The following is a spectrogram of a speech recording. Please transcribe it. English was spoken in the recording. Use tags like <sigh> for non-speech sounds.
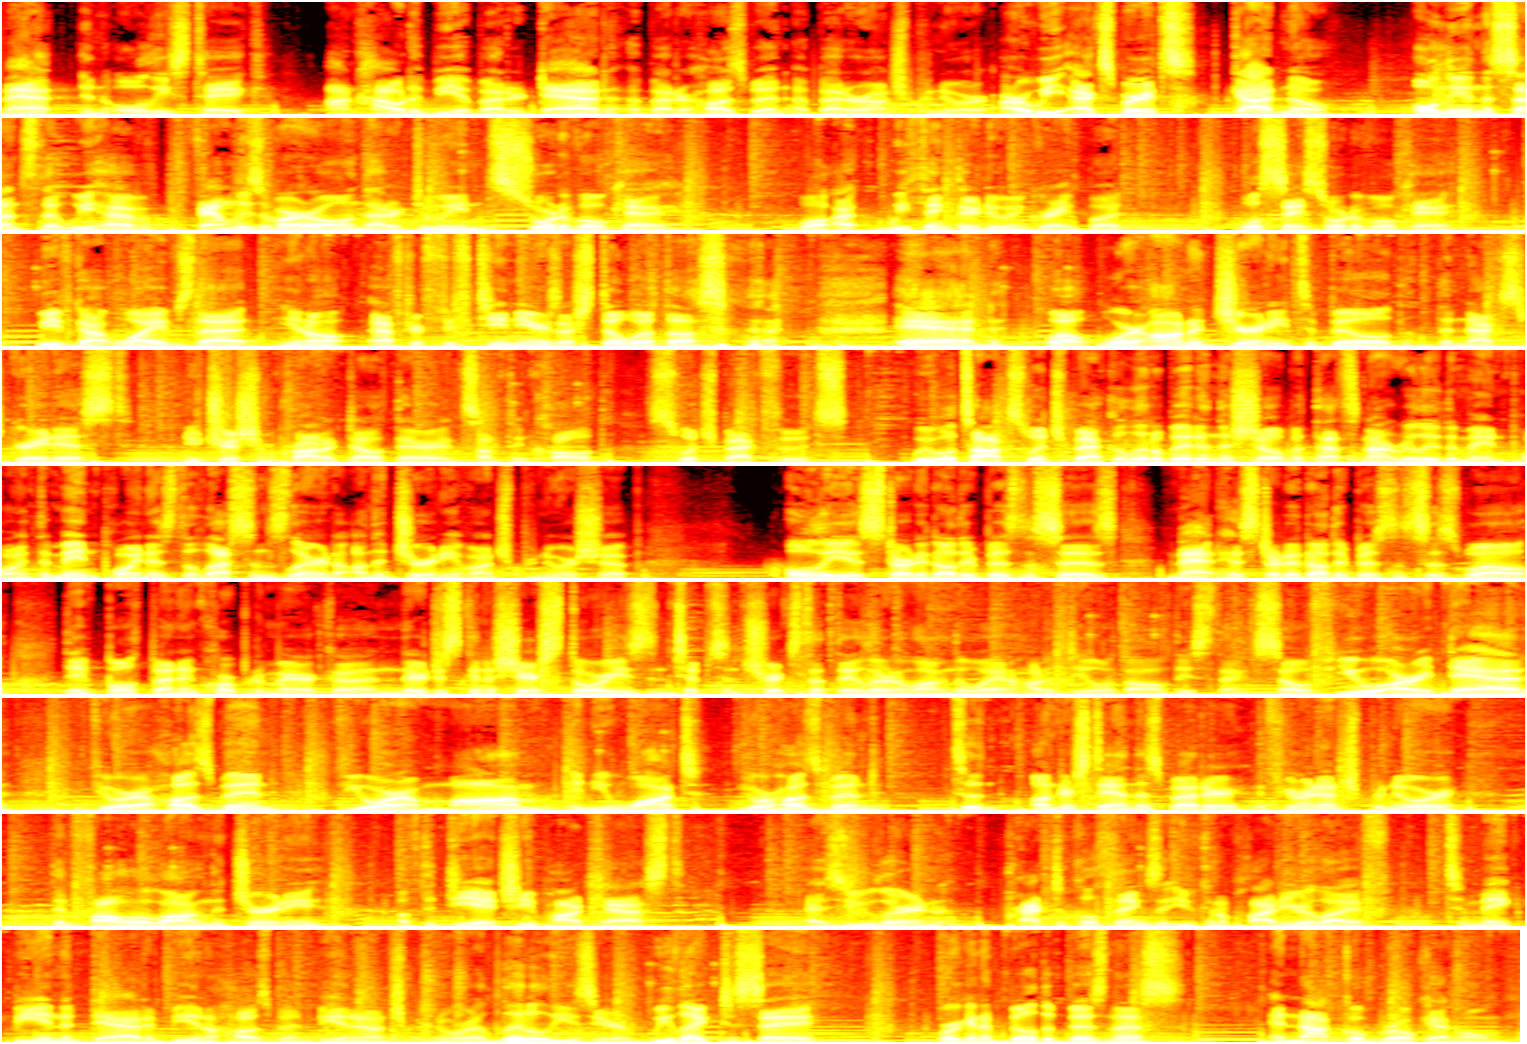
Matt and Oli's take on how to be a better dad, a better husband, a better entrepreneur. Are we experts? God, no. Only in the sense that we have families of our own that are doing sort of okay. Well, I, we think they're doing great, but we'll say sort of okay. We've got wives that, you know, after 15 years are still with us. <laughs> and, well, we're on a journey to build the next greatest nutrition product out there in something called Switchback Foods. We will talk Switchback a little bit in the show, but that's not really the main point. The main point is the lessons learned on the journey of entrepreneurship. Oli has started other businesses. Matt has started other businesses as well. They've both been in corporate America, and they're just going to share stories and tips and tricks that they learn along the way on how to deal with all of these things. So, if you are a dad, if you are a husband, if you are a mom and you want your husband to understand this better, if you're an entrepreneur, then follow along the journey of the DHE podcast as you learn practical things that you can apply to your life to make being a dad and being a husband, being an entrepreneur a little easier. We like to say we're going to build a business and not go broke at home.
